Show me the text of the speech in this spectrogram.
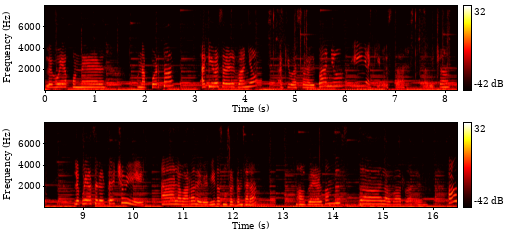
Le voy a poner una puerta. Aquí va a estar el baño. Aquí va a estar el baño. Y aquí va a estar la ducha. Le voy a hacer el techo y... Ah, la barra de bebidas nos alcanzará. A ver, ¿dónde está la barra de... Ah,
